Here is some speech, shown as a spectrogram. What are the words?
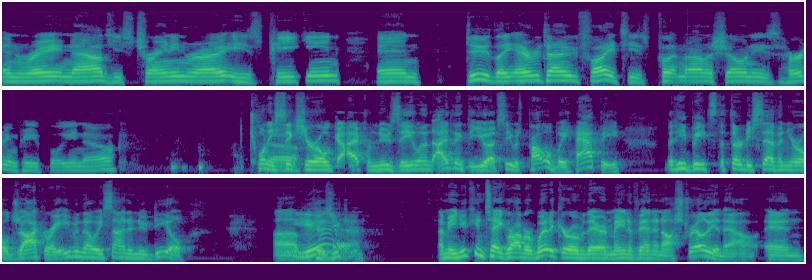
and right now he's training right, he's peaking, and dude, like every time he fights, he's putting on a show and he's hurting people, you know. 26 year old guy from New Zealand. I think the UFC was probably happy that he beats the 37 year old Jacare, even though he signed a new deal. Uh, Because you Yeah. can, I mean, you can take Robert Whitaker over there and main event in Australia now, and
